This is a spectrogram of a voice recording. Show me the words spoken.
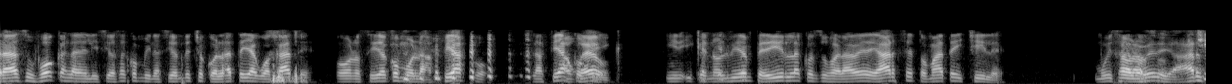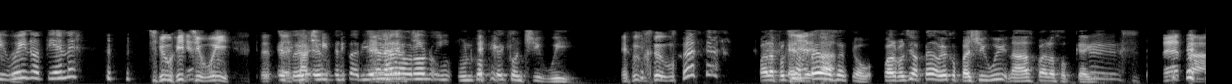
trae a sus bocas la deliciosa combinación de chocolate y aguacate, conocida como la fiasco, la fiasco cake. Y, y que no olviden pedirla con su jarabe de arce, tomate y chile. Muy sabroso. Jarabe de arce. Chihui no tiene. Chihui, chihui. Este- Estaría bien, cabrón, un, un hotcake con chihui. Para la próxima El- peda, Sergio. Para la próxima peda voy a comprar chihui nada más para los hotcakes. Neta,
